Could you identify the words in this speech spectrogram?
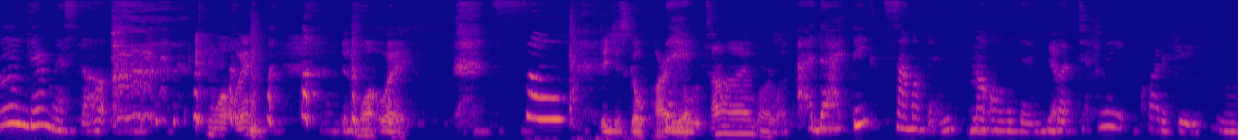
Mm, they're messed up. In what way? In what way? so They just go party They- all the time, or what? I, I think some of them, not all of them, Yeah. but definitely quite a few. Mm.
